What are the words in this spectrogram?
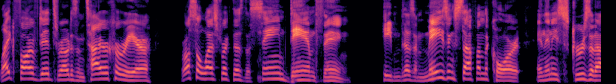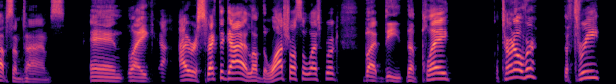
like Favre did throughout his entire career. Russell Westbrook does the same damn thing. He does amazing stuff on the court, and then he screws it up sometimes. And like, I- respect the guy. I love to watch Russell Westbrook, but the the play, the turnover, the three,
